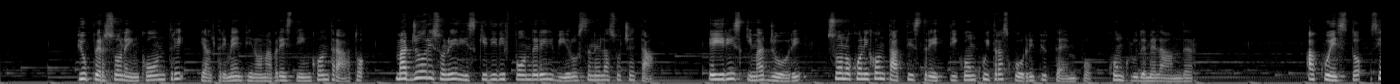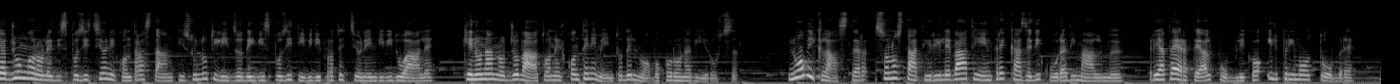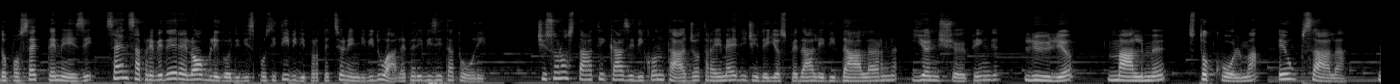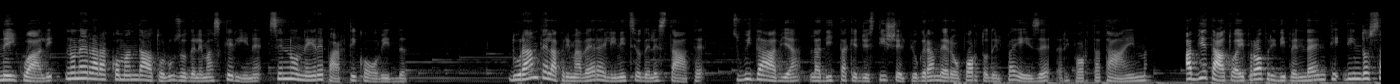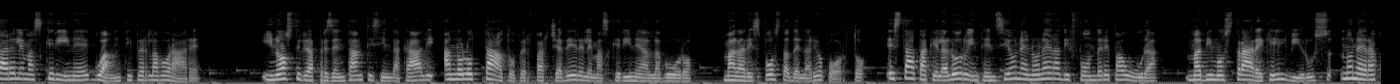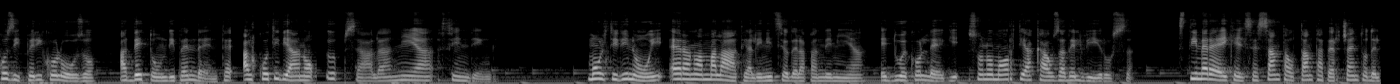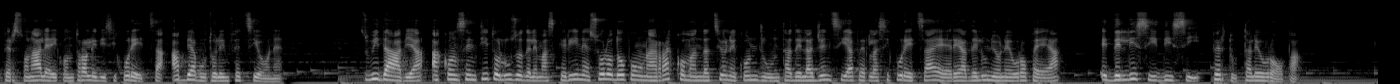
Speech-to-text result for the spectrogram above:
Più persone incontri, che altrimenti non avresti incontrato, maggiori sono i rischi di diffondere il virus nella società. E i rischi maggiori sono con i contatti stretti con cui trascorri più tempo, conclude Melander. A questo si aggiungono le disposizioni contrastanti sull'utilizzo dei dispositivi di protezione individuale, che non hanno giovato nel contenimento del nuovo coronavirus. Nuovi cluster sono stati rilevati in tre case di cura di Malmö, riaperte al pubblico il 1 ottobre, dopo sette mesi, senza prevedere l'obbligo di dispositivi di protezione individuale per i visitatori. Ci sono stati casi di contagio tra i medici degli ospedali di Dalarn, Jönköping, Luleå, Malmö, Stoccolma e Uppsala, nei quali non era raccomandato l'uso delle mascherine se non nei reparti Covid. Durante la primavera e l'inizio dell'estate, Swedavia, la ditta che gestisce il più grande aeroporto del paese, riporta Time, ha vietato ai propri dipendenti di indossare le mascherine e guanti per lavorare. I nostri rappresentanti sindacali hanno lottato per farci avere le mascherine al lavoro, ma la risposta dell'aeroporto è stata che la loro intenzione non era diffondere paura, ma dimostrare che il virus non era così pericoloso, ha detto un dipendente al quotidiano Uppsala Nya Finding. Molti di noi erano ammalati all'inizio della pandemia e due colleghi sono morti a causa del virus. Stimerei che il 60-80% del personale ai controlli di sicurezza abbia avuto l'infezione. Swidavia ha consentito l'uso delle mascherine solo dopo una raccomandazione congiunta dell'Agenzia per la sicurezza aerea dell'Unione Europea e dell'ECDC per tutta l'Europa.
